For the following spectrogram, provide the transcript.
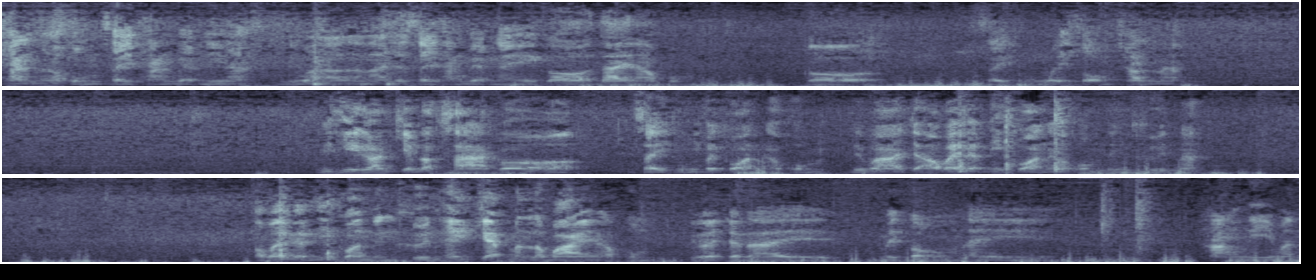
ชั้นนะครับผมใส่ถังแบบนี้นะหรือว่าน่าจะใส่ถังแบบไหนก็ได้นะครับผม ก็ใส่ถุงไว้สองชั้นนะ วิธีการเก็บรักษาก็ ใส่ถุงไปก่อนครับผม หรือว่าจะเอาไว้แบบนี้ก่อนนะครับผมหนึ่งคืนนะ เอาไว้แบบนี้ก่อนหนึ่งคืนให้แก๊สมันระบายนะครับ ผมเพื่อจะได้ไม่ต้องให้ถังนี่มัน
